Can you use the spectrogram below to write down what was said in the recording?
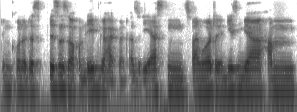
im Grunde das Business auch im Leben gehalten hat. Also die ersten zwei Monate in diesem Jahr haben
